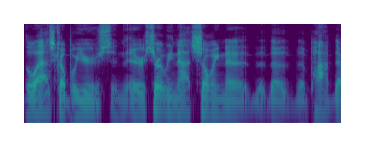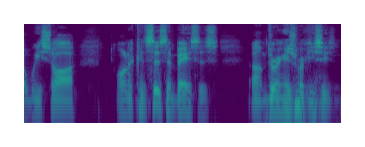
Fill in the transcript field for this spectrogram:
the last couple years, and they're certainly not showing the, the the pop that we saw on a consistent basis um, during his rookie season.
